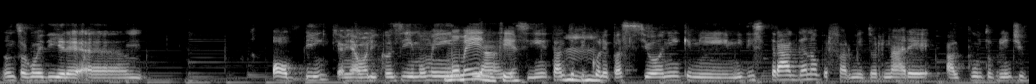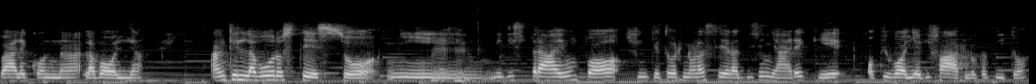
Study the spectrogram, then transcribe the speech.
non so come dire, ehm, hobby, chiamiamoli così, momenti, Momenti. sì, tante Mm-mm. piccole passioni che mi, mi distraggano per farmi tornare al punto principale con la voglia. Anche il lavoro stesso mi, Mm-mm. mi distrae un po' finché torno la sera a disegnare che ho più voglia di farlo, capito?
